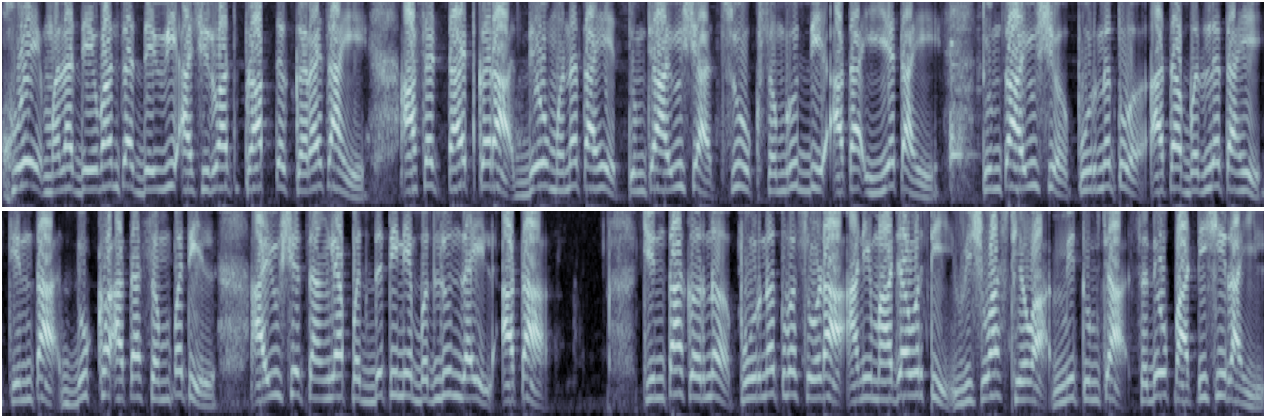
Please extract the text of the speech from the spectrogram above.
होय मला देवांचा देवी आशीर्वाद प्राप्त करायचा आहे. असं टाईप करा देव म्हणत आहेत तुमच्या आयुष्यात सुख समृद्धी आता येत आहे. तुमचं आयुष्य पूर्णत्व आता बदलत आहे चिंता दुःख आता संपतील. आयुष्य चांगल्या पद्धतीने बदलून जाईल आता चिंता करणं पूर्णत्व सोडा आणि माझ्यावरती विश्वास ठेवा. मी तुमच्या सदैव पाठीशी राहील.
